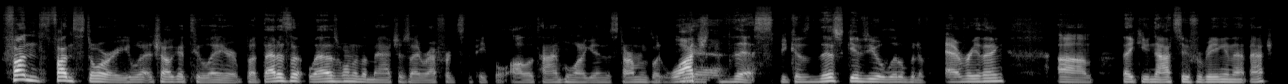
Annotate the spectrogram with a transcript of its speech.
fun fun story which I'll get to later. But that is a, that is one of the matches I reference to people all the time who want to get into Stardom. Like, watch Yeah. this because this gives you a little bit of everything. Um, thank you, Natsu, for being in that match.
